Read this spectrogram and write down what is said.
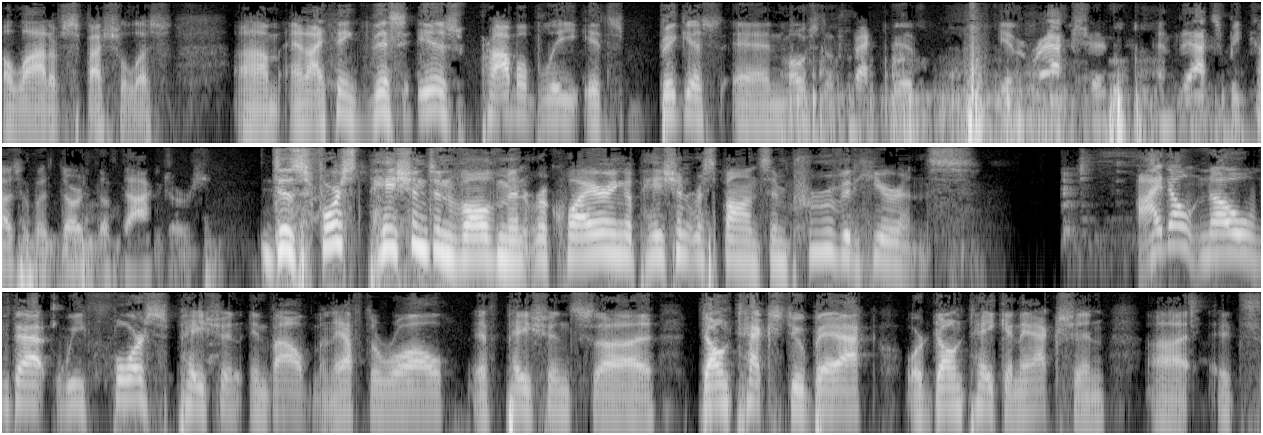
a lot of specialists. Um, and I think this is probably its biggest and most effective interaction, and that's because of a dearth of doctors. Does forced patient involvement requiring a patient response improve adherence? I don't know that we force patient involvement. After all, if patients uh, don't text you back or don't take an action, uh, it's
